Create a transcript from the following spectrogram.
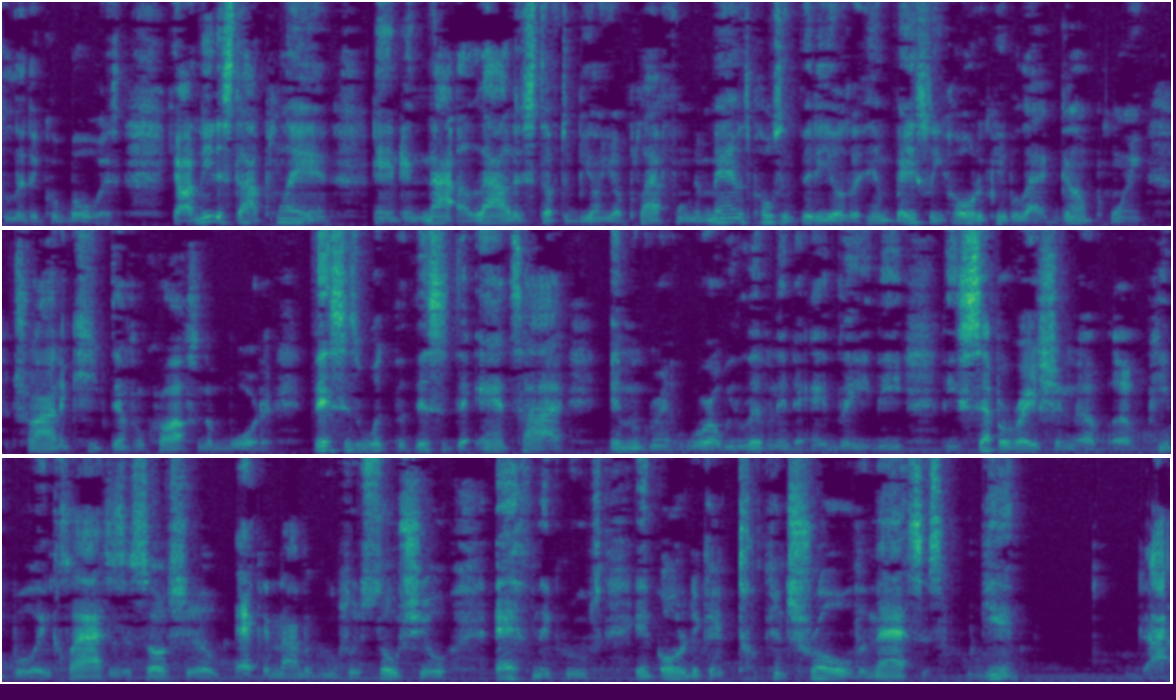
political boys. Y'all need to stop playing and, and not allow this stuff to be on your platform. The man is posting videos of him basically holding people at gunpoint, trying to keep them from crossing the border. This is what the this is the anti-immigrant world we live in. The the the, the separation of, of people and classes and social economic groups or social ethnic groups in order to con- control the masses. Again, I,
